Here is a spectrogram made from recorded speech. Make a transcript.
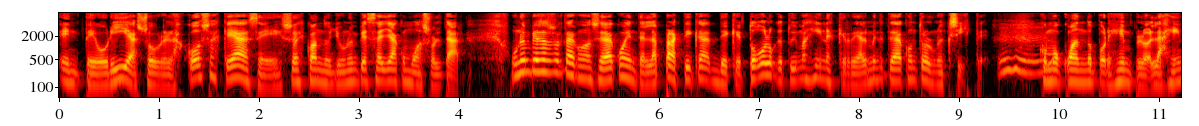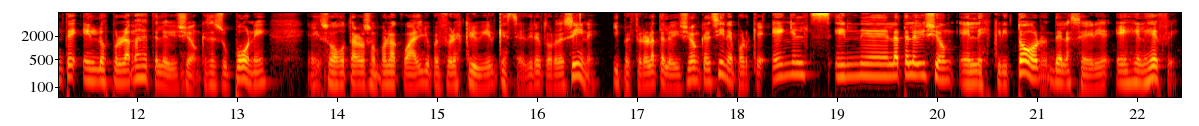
en teoría sobre las cosas que hace, eso es cuando uno empieza ya como a soltar. Uno empieza a soltar cuando se da cuenta en la práctica de que todo lo que tú imaginas que realmente te da control no existe. Como cuando, por ejemplo, la gente en los programas de televisión, que se supone, eso es otra razón por la cual yo prefiero escribir que ser director de cine. Y prefiero la televisión que el cine, porque en, el, en eh, la televisión el escritor de la serie es el jefe.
